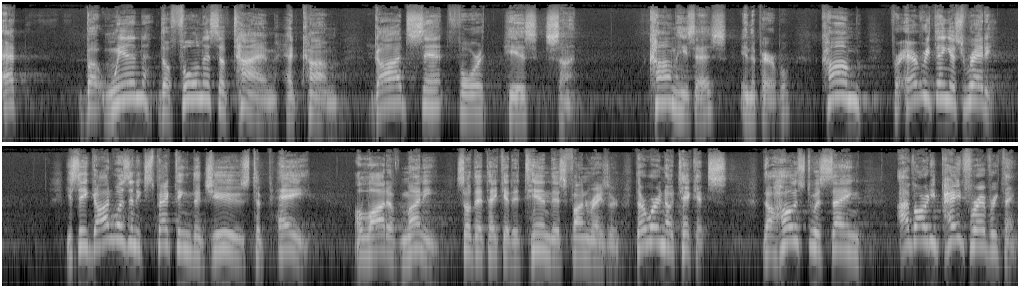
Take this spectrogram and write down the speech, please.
at, But when the fullness of time had come, God sent forth his son. Come, he says in the parable, come, for everything is ready. You see, God wasn't expecting the Jews to pay a lot of money so that they could attend this fundraiser. There were no tickets. The host was saying, I've already paid for everything.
